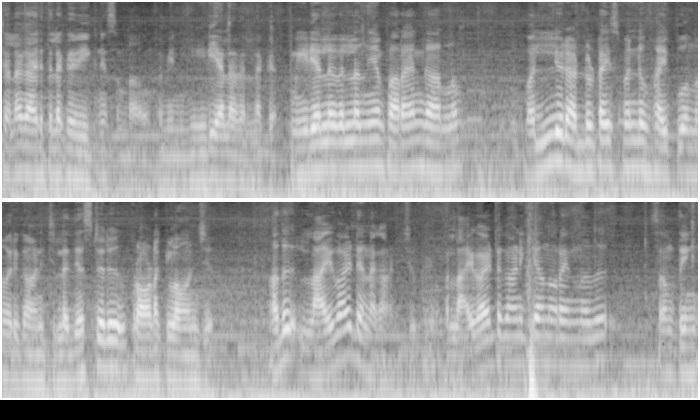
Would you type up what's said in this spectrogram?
ചില കാര്യത്തിലൊക്കെ വീക്ക്നെസ് ഉണ്ടാവും. ഐ മീൻ മീഡിയ ലെവലിലൊക്കെ മീഡിയ ലെവലിലെന്ന് ഞാൻ പറയാൻ കാരണം വലിയൊരു അഡ്വർടൈസ്മെന്റും ഹൈപ്പും ഒന്നും അവർ കാണിച്ചില്ല. ജസ്റ്റ് ഒരു പ്രോഡക്റ്റ് ലോഞ്ച് അത് ലൈവായിട്ട് തന്നെ കാണിച്ചു. അപ്പോൾ ലൈവായിട്ട് കാണിക്കുക എന്ന് പറയുന്നത് സംതിങ്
